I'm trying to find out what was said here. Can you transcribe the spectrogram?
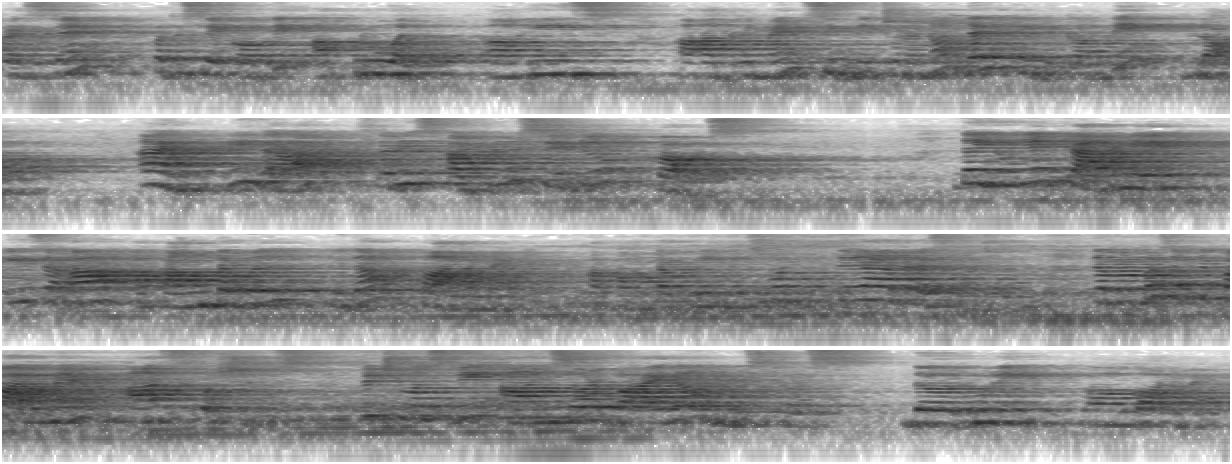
president for the sake of the approval. Uh, his uh, agreement signature and all then it will become the law. And in that there is administrative powers. The union cabinet is uh, accountable to the parliament. Accountable means what? They are the responsible. The members of the parliament ask questions which must be answered by the ministers, the ruling uh, government.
